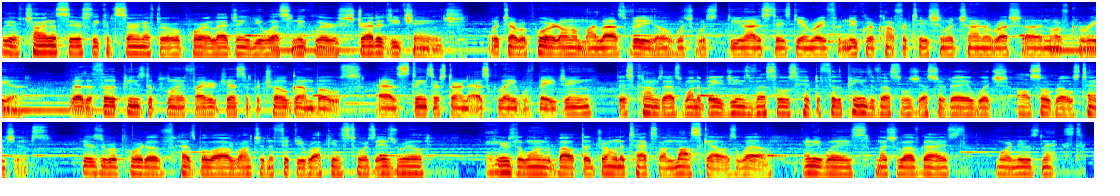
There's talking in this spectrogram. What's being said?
We have China seriously concerned after a report alleging U.S. nuclear strategy change, which I reported on on my last video, which was the United States getting ready for nuclear confrontation with China, Russia, and North Korea. We have the Philippines deploying fighter jets and patrol gunboats as things are starting to escalate with Beijing. This comes as one of Beijing's vessels hit the Philippines vessels yesterday, which also rose tensions. Here's a report of Hezbollah launching the 50 rockets towards Israel. And here's the one about the drone attacks on Moscow as well. Anyways, much love, guys. More news next.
